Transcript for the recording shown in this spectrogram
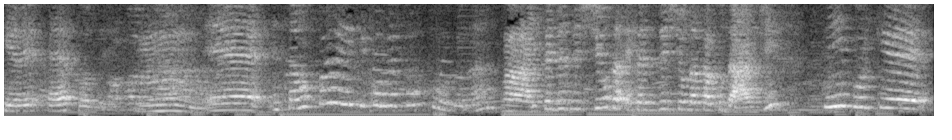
Querer é poder. Hum. É, então foi aí que começou tudo, né? Ah, e você desistiu da, você desistiu da faculdade? Sim, porque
